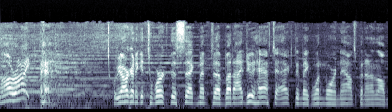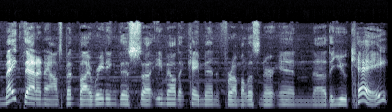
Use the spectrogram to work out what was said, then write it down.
All right. we are going to get to work this segment, uh, but I do have to actually make one more announcement, and I'll make that announcement by reading this uh, email that came in from a listener in uh, the UK.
